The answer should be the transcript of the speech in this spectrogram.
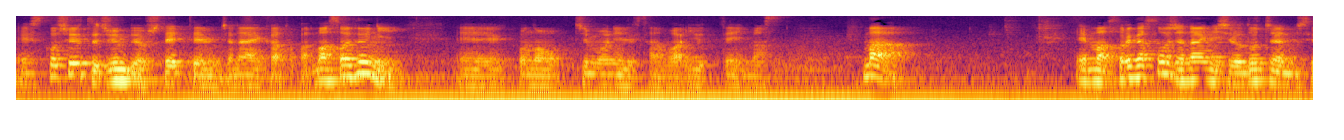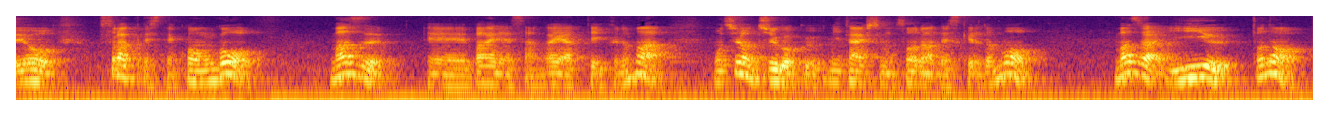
え少しずつ準備をしていってるんじゃないかとか、まあ、そういうふうに、えーこのジモニールさんは言っています。まあえまあ、それがそうじゃないにしろどちらにせよおそらくですね今後まず、えーバイデンさんがやっていくのはもちろん中国に対してもそうなんですけれどもまずは EU との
